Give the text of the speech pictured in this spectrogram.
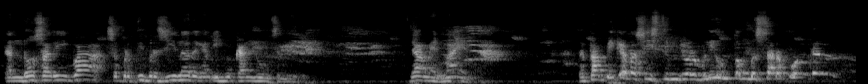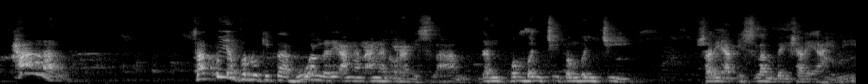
Dan dosa riba seperti berzina dengan ibu kandung sendiri. Jangan main-main. Tetapi kalau sistem jual beli untung besar pun kan halal. Satu yang perlu kita buang dari angan-angan orang Islam dan pembenci-pembenci syariat Islam bank syariah ini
